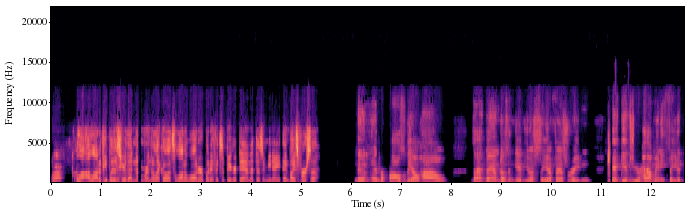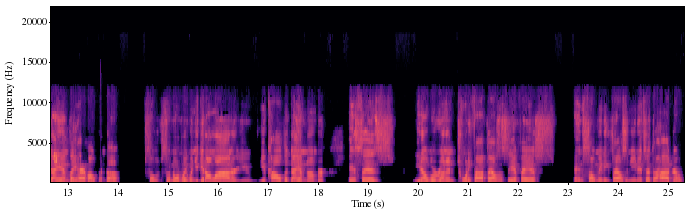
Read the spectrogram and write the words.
Right. a lot, a lot of people just hear that number and they're like oh that's a lot of water but if it's a bigger dam that doesn't mean any and vice versa Yeah. And and the Falls of the Ohio, that dam doesn't give you a CFS reading. It gives you how many feet of dam they have opened up. So so normally when you get online or you you call the dam number, it says, you know, we're running 25,000 CFS and so many thousand units at the hydro.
